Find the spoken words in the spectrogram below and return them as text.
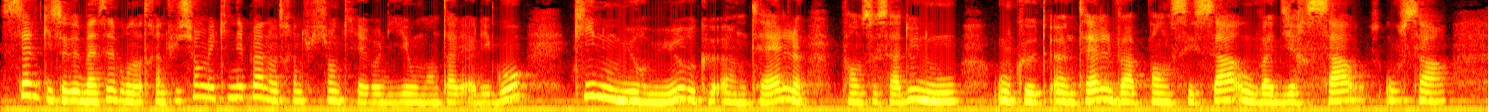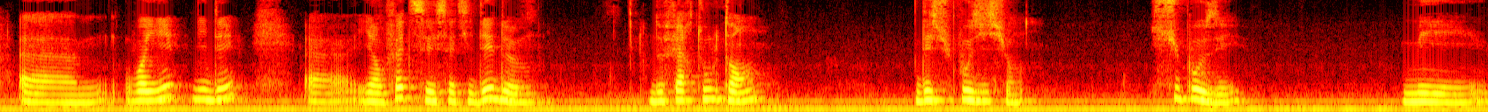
celle qui se fait passer pour notre intuition, mais qui n'est pas notre intuition qui est reliée au mental et à l'ego, qui nous murmure qu'un tel pense ça de nous, ou qu'un tel va penser ça, ou va dire ça, ou ça. Euh, vous voyez l'idée? euh, Et en fait, c'est cette idée de, de faire tout le temps des suppositions, supposer, mais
